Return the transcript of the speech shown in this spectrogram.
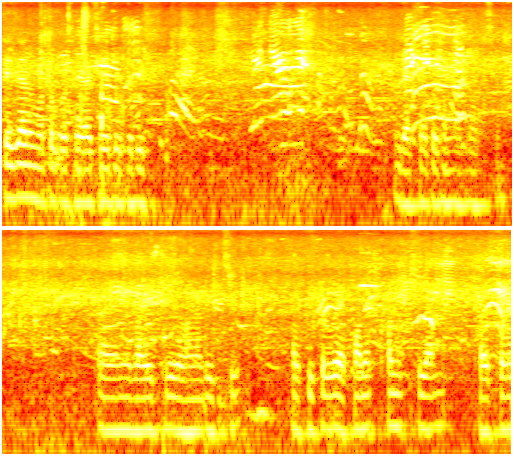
যে যার মতো বসে আছে দেখা তখন ভালো লাগছে। আর আমি বাড়ির দিকে রওনা দিচ্ছি। আর কী করব? এক অনেকক্ষণ ছিলাম। তারপরে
